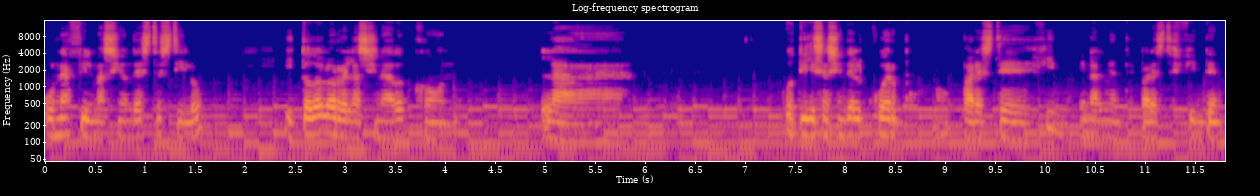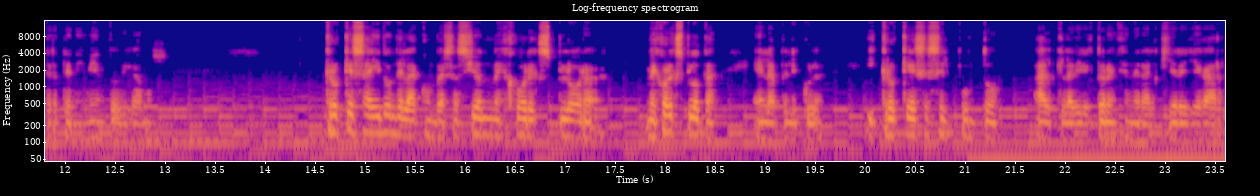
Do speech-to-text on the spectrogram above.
una filmación de este estilo y todo lo relacionado con la utilización del cuerpo para este fin, finalmente, para este fin de entretenimiento, digamos. Creo que es ahí donde la conversación mejor explora, mejor explota en la película. Y creo que ese es el punto al que la directora en general quiere llegar.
